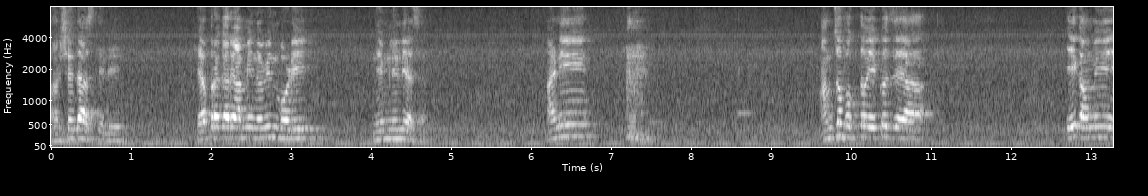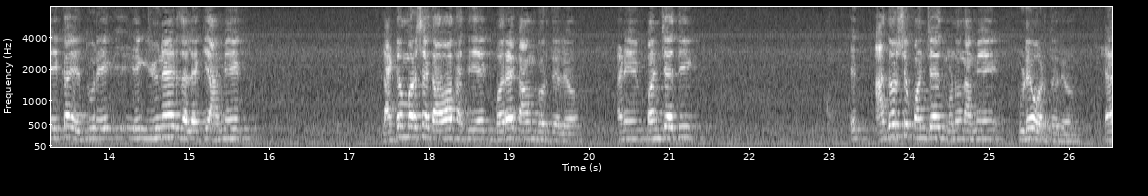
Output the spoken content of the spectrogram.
हर्षदा आसतली ह्या प्रकारे आमी नवीन बॉडी नेमलेली आसा आणि आमचो फक्त एकच एक आमी एका हेतूर एक एक युनायट जाल्या की आमी एक लाटंबारच्या गांवा खातीर एक बरें काम करतल्यो आणि पंचायतीक एक आदर्श पंचायत म्हणून आमी फुडें व्हरतल्यो ह्या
